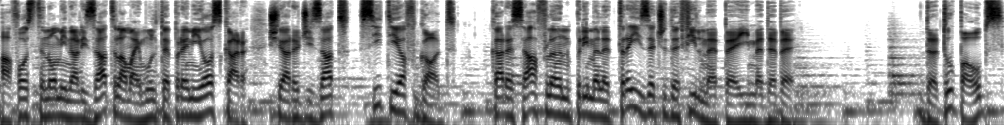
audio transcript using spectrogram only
A fost nominalizat la mai multe premii Oscar și a regizat City of God, care se află în primele 30 de filme pe IMDb. The Two Popes,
